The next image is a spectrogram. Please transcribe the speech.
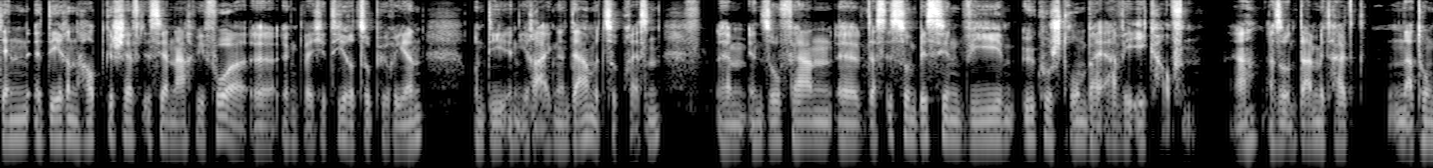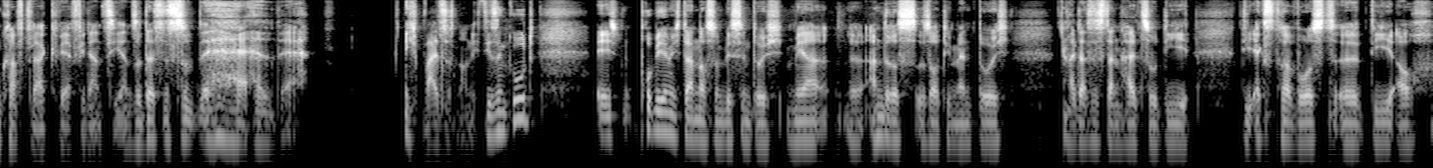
Denn äh, deren Hauptgeschäft ist ja nach wie vor, irgendwelche Tiere zu pürieren und die in ihre eigenen Därme zu pressen. Ähm, insofern, das ist so ein bisschen wie Ökostrom bei RWE kaufen. Ja, also und damit halt ein Atomkraftwerk querfinanzieren. So, das ist so, äh. ich weiß es noch nicht. Die sind gut. Ich probiere mich dann noch so ein bisschen durch mehr äh, anderes Sortiment durch, weil das ist dann halt so die, die Extrawurst, äh, die auch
